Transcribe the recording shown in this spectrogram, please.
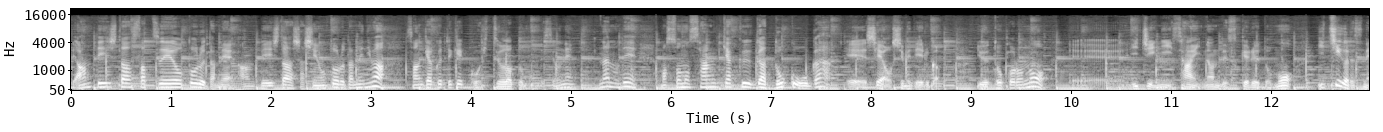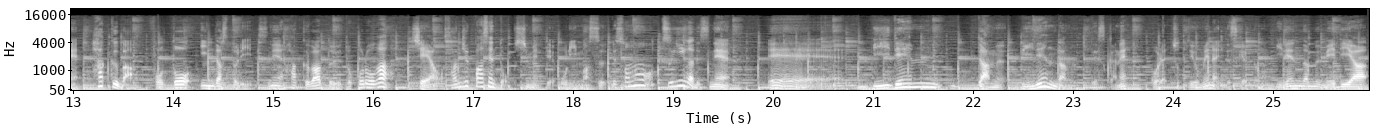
で安定した撮影を撮るため安定した写真を撮るためには三脚って結構必要だと思うんですよね。なので、まあ、その三脚がどこが、えシェアを占めているかというところの、えー1位、2位、3位なんですけれども、1位がですね、白馬フォトインダストリーですね、白馬というところがシェアを30%占めております。で、その次がですね、えー、ビデンダム、ビデンダムですかね、これちょっと読めないんですけれども、ビデンダムメディア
